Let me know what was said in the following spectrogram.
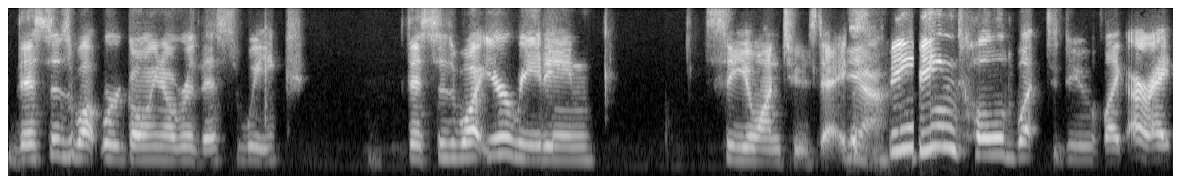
this is what we're going over this week. This is what you're reading. See you on Tuesday. Yeah. Being, being told what to do, like, all right,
